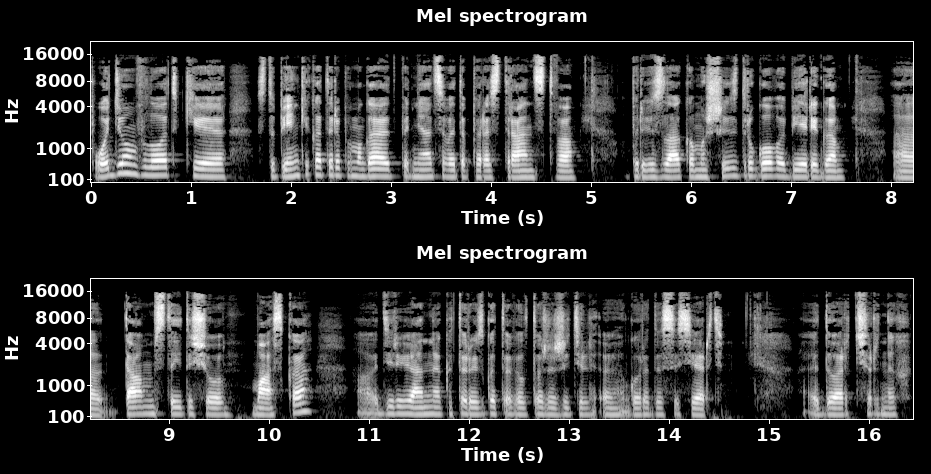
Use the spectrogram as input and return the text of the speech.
подиум в лодке, ступеньки, которые помогают подняться в это пространство. Привезла камыши с другого берега. Э, там стоит еще маска деревянная, которую изготовил тоже житель города Сесерть, Эдуард Черных.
